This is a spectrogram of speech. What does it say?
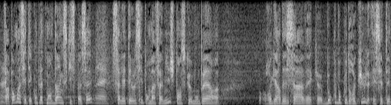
Enfin pour moi c'était complètement dingue ce qui se passait. Ouais. Ça l'était aussi pour ma famille. Je pense que mon père regardait ça avec euh, beaucoup beaucoup de recul, et c'était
